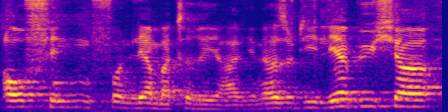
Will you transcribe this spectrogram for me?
Auffinden von Lehrmaterialien. Also die Lehrbücher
